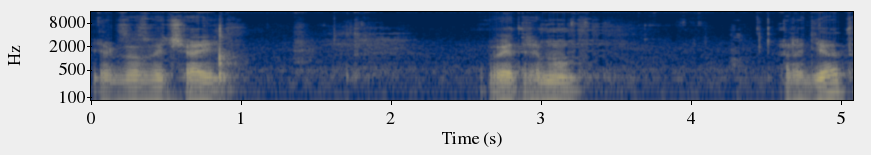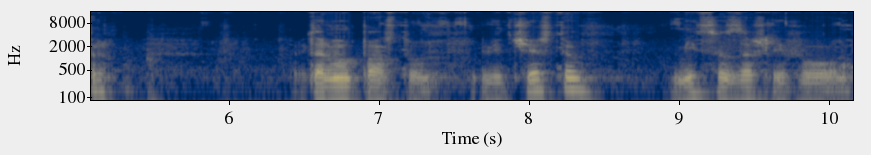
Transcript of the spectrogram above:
як зазвичай, витримав радіатор. Термопасту відчистив, місце зашліфував.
